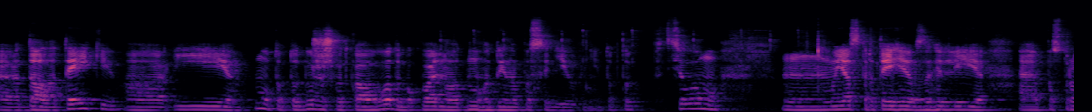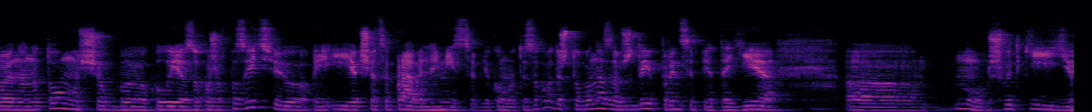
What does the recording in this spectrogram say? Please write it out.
е, дала тейки, е, і ну, тобто дуже швидка угода, буквально одну годину посидів в ній. Тобто, в цілому, моя стратегія взагалі е, построєна на тому, щоб коли я заходжу в позицію, і якщо це правильне місце, в якому ти заходиш, то вона завжди, в принципі, дає. Е, Ну, швидкий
